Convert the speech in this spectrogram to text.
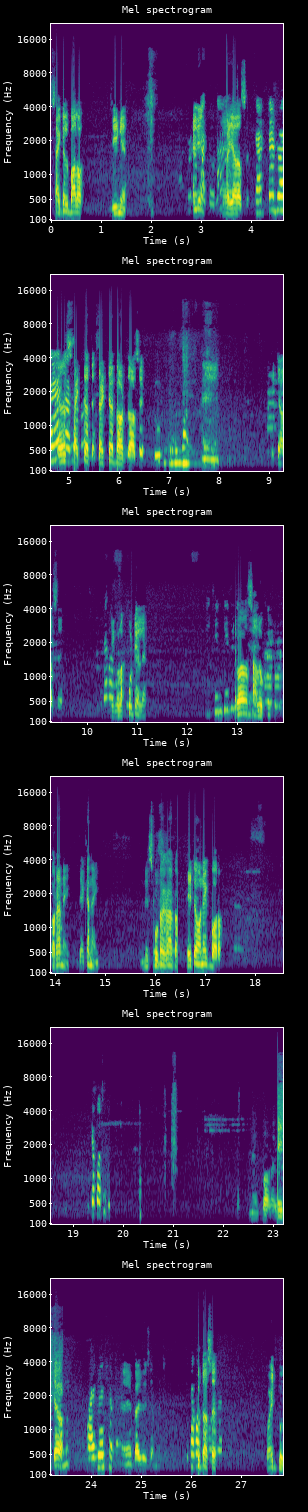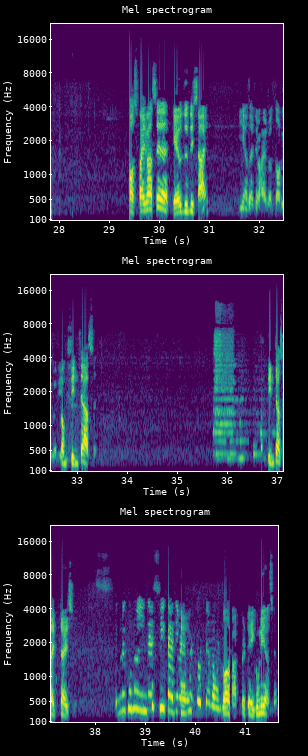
Cycle ভালো জিমে আছে। চারটা আর চারটা চারটা দরজা আছে হ্যাঁ, এটা আছে। এগুলা হোটেলে। Kitchen table? এগুলো চালু করে নাই দেখে নাই। ছোটখাটো এটা অনেক বড়। এটা কত? বড়। এটা? ভাইব্রেশন আছে। হোয়াইট গুড দশ ফাইভ আছে কেউ যদি চায় ইয়া যাচ্ছে ভাই দর করি। কম তিনটা আছে। তিনটা চারটা আছে। এগুলো কোনো ইন্ডাস্ট্রি কাজে ব্যবহার করতে পারব। কার্পেট এগুলি আছে।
